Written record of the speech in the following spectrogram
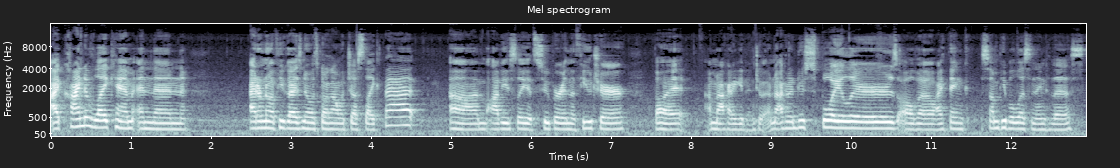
I kind of like him, and then I don't know if you guys know what's going on with Just Like That. Um, obviously, it's super in the future, but I'm not going to get into it. I'm not going to do spoilers, although I think some people listening to this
